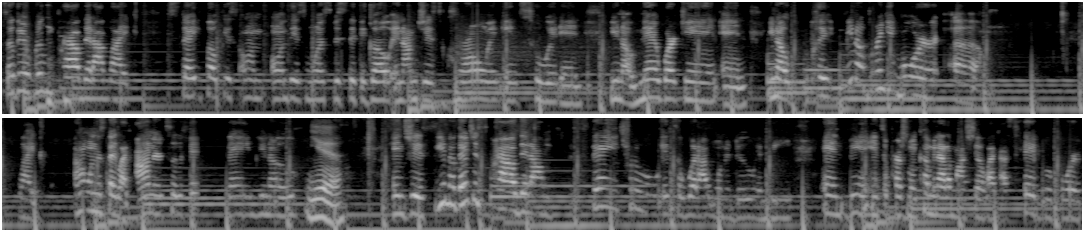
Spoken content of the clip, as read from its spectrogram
So they're really proud that I've like stay focused on on this one specific goal and i'm just growing into it and you know networking and you know put you know bringing more um like i don't want to say like honor to the name you know yeah and just you know they're just proud that i'm staying true into what i want to do and be and being interpersonal and coming out of my shell like i said before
